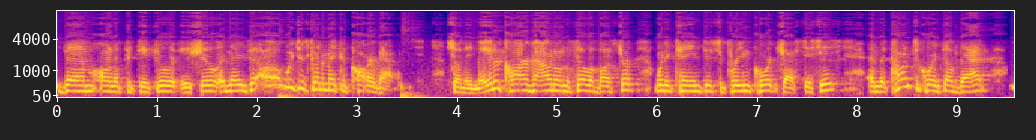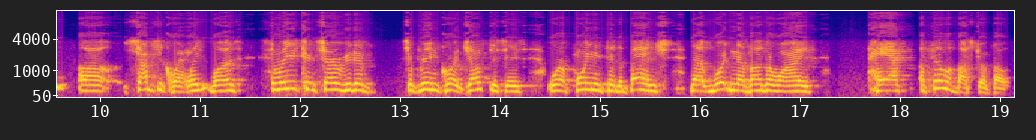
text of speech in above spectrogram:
them on a particular issue, and they say, "Oh, we're just going to make a carve out." So they made a carve out on the filibuster when it came to Supreme Court justices, and the consequence of that uh, subsequently was three conservative Supreme Court justices were appointed to the bench that wouldn't have otherwise passed a filibuster vote.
